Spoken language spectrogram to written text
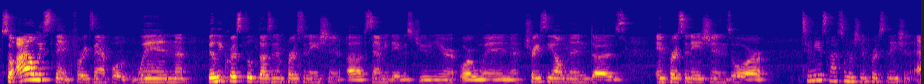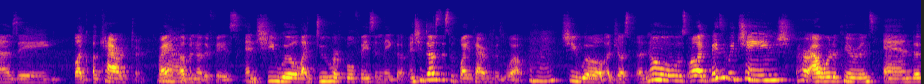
so I always think, for example, when Billy Crystal does an impersonation of Sammy Davis Jr. or when Tracey Ullman does impersonations or to me it's not so much an impersonation as a like a character, right? Uh-huh. Of another face. And she will like do her full face and makeup. And she does this with white characters as well Mm-hmm. she will adjust a nose or like basically change her outward appearance and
